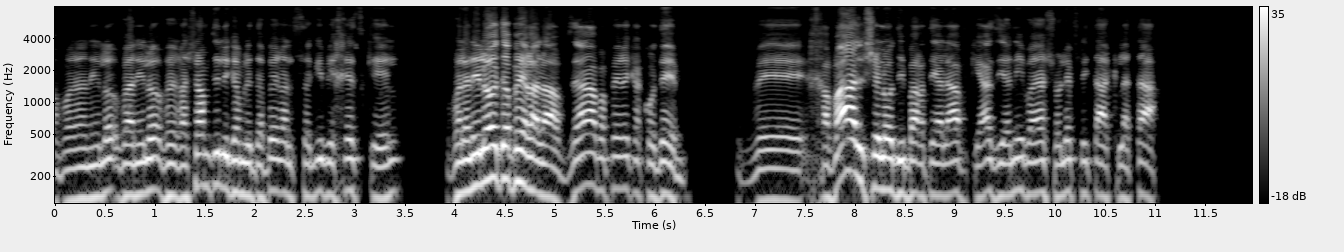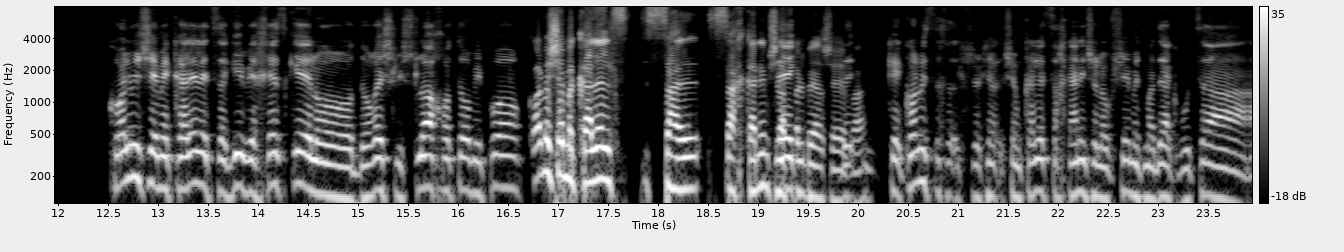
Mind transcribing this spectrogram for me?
אבל אני לא, ואני לא, ורשמתי לי גם לדבר על שגיב יחזקאל, אבל אני לא אדבר עליו, זה היה בפרק הקודם. וחבל שלא דיברתי עליו, כי אז יניב היה שולף לי את ההקלטה. כל מי שמקלל את שגיב יחזקאל או דורש לשלוח אותו מפה... כל מי שמקלל שחקנים של הפועל באר שבע. כן, כל מי שמקלל שחקנים שלובשים את מדי הקבוצה,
